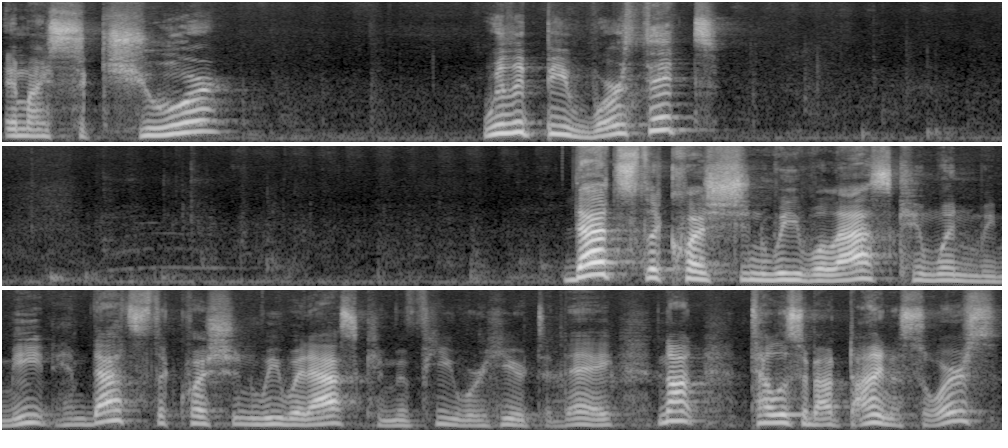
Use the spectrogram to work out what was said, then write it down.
Am I secure? Will it be worth it? That's the question we will ask him when we meet him. That's the question we would ask him if he were here today. Not tell us about dinosaurs.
